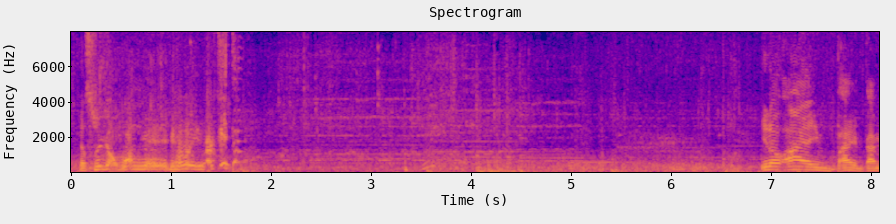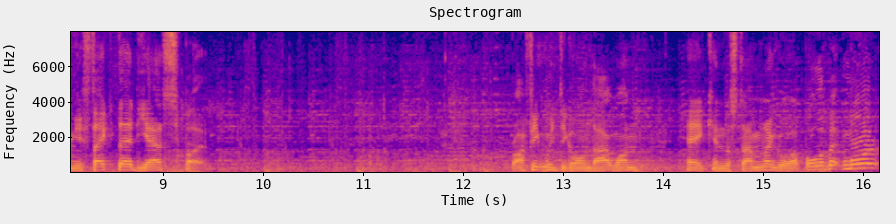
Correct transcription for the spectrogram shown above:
Because we got one minute before we it. You know, I, I, I'm affected, yes, but... I think we need to go on that one. Hey, can the stamina go up a little bit more?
